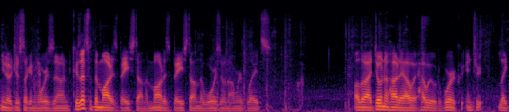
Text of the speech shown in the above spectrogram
You know, just like in Warzone, because that's what the mod is based on. The mod is based on the Warzone armor plates. Although I don't know how to, how, it, how it would work. Like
